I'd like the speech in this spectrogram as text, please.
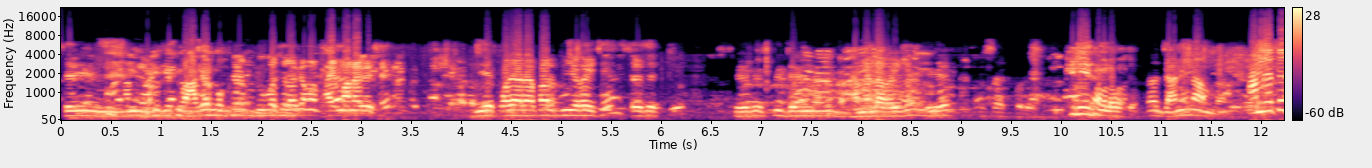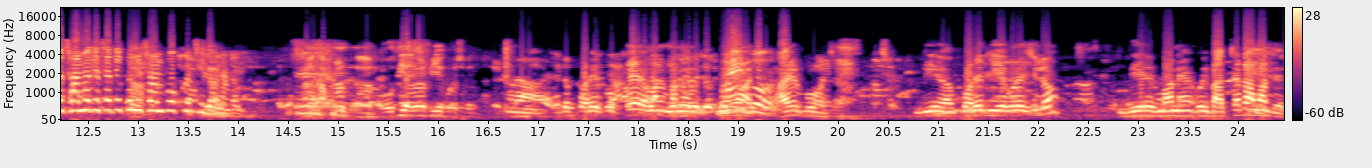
সেই মানে একটু আগের পক্ষে দু বছর আগে আমার ভাই মারা গেছে। বিয়ে পরে আর একবার বিয়ে হয়েছে। সে ব্যক্তি সে ব্যক্তি ঝামেলা হয়েছে বিয়ে হচ্ছে জানি না আমরা। আমরা তো আমাদের সাথে কোনো সম্পর্ক ছিল না। আপনার বৌদি আবার বিয়ে করেছিলেন? না এটা পরের পক্ষে আমার মানে ভাইয়ের বউ। আছে বিয়ে পরে বিয়ে করেছিল। বিয়ে মানে ওই বাচ্চাটা আমাদের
